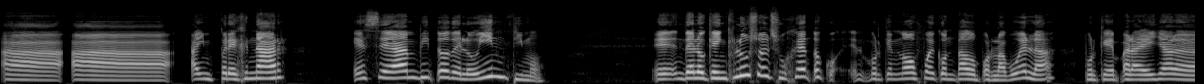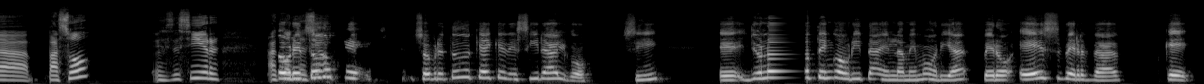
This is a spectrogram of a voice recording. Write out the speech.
a, impregnar ese ámbito de lo íntimo, eh, de lo que incluso el sujeto, eh, porque no fue contado por la abuela, porque para ella pasó, es decir, sobre todo que sobre todo que hay que decir algo, ¿sí? Eh, yo no tengo ahorita en la memoria, pero es verdad que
